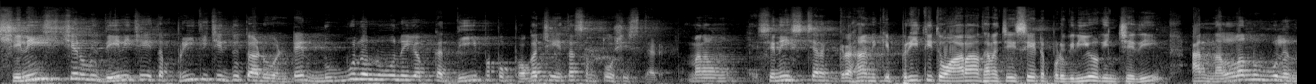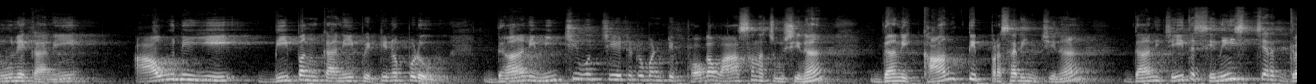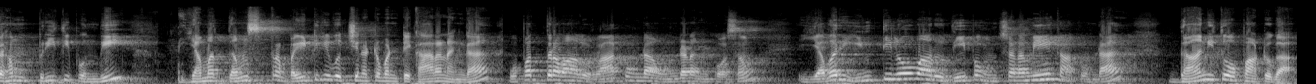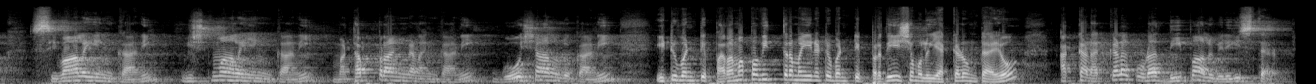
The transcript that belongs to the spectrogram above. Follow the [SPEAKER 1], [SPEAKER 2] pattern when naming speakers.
[SPEAKER 1] శనీశ్వరుడు దేనిచేత ప్రీతి చెందుతాడు అంటే నువ్వుల నూనె యొక్క దీపపు పొగ చేత సంతోషిస్తాడు. మనం శనీశ్వర గ్రహానికి ప్రీతితో ఆరాధన చేసేటప్పుడు వినియోగించేది ఆ నల్ల నువ్వుల నూనె కానీ ఆవు నెయ్యి దీపం కానీ పెట్టినప్పుడు దాని మించి వచ్చేటటువంటి పొగ వాసన చూసినా దాని కాంతి ప్రసరించిన దాని చేత శనీశ్వర గ్రహం ప్రీతి పొంది యమదంస్ట్ర బయటికి వచ్చినటువంటి కారణంగా ఉపద్రవాలు రాకుండా ఉండడం కోసం ఎవరి ఇంటిలో వారు దీపం ఉంచడమే కాకుండా దానితో పాటుగా శివాలయం కానీ విష్ణువాలయం కానీ మఠ ప్రాంగణం కానీ గోశాలలు కానీ ఇటువంటి పరమ పవిత్రమైనటువంటి ప్రదేశములు ఎక్కడుంటాయో అక్కడక్కడ కూడా దీపాలు వెలిగిస్తారు.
